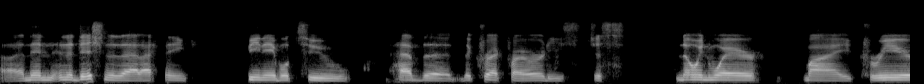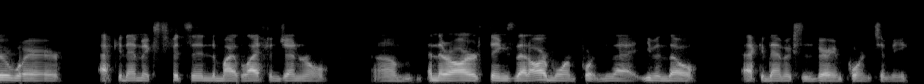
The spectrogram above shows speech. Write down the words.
Uh, and then in addition to that, I think being able to have the the correct priorities, just knowing where my career, where academics fits into my life in general. Um, and there are things that are more important than that, even though academics is very important to me.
